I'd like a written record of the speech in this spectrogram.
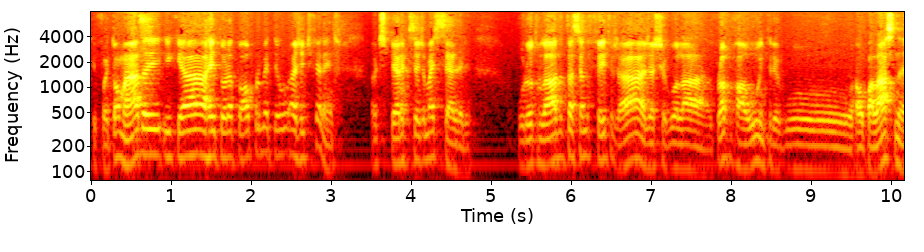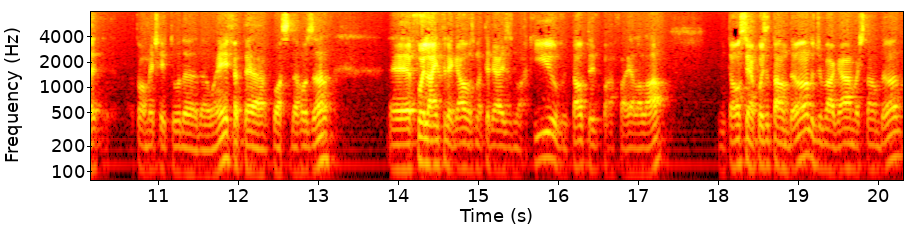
que foi tomada e, e, que a reitora atual prometeu agir diferente. A gente espera que seja mais célere. Por outro lado, está sendo feito já, já chegou lá, o próprio Raul entregou, Raul Palácio, né, atualmente reitor da, da UENF, até a posse da Rosana, é, foi lá entregar os materiais no arquivo e tal, teve com a Rafaela lá. Então, assim, a coisa está andando devagar, mas está andando.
